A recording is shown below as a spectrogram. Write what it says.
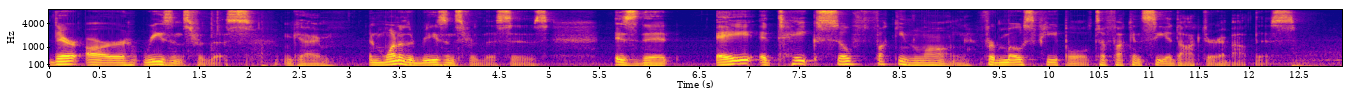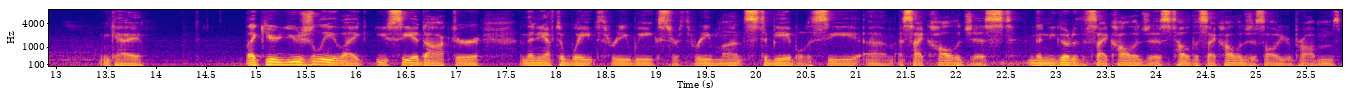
There are reasons for this, okay? And one of the reasons for this is is that a it takes so fucking long for most people to fucking see a doctor about this okay? Like you're usually like you see a doctor and then you have to wait three weeks or three months to be able to see um, a psychologist. And then you go to the psychologist tell the psychologist all your problems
